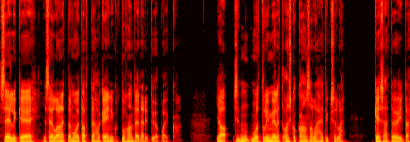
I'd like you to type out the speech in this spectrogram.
selkeä ja sellainen, että mä ei tarvitse hakea niin kuin tuhanteen eri työpaikkaa. Ja sitten mulle tuli mieleen, että olisiko kansanlähetyksellä kesätöitä.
